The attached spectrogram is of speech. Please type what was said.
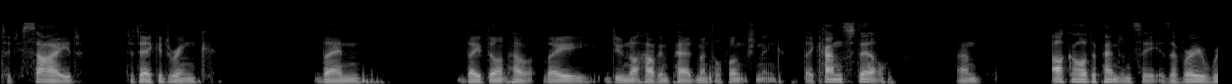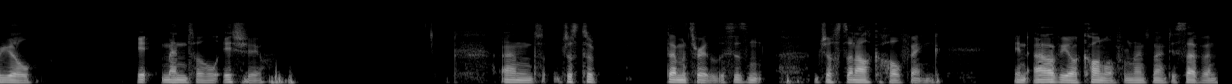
to decide to take a drink, then they don't have they do not have impaired mental functioning. They can still, and alcohol dependency is a very real it, mental issue. And just to demonstrate that this isn't just an alcohol thing, in v O'Connell from 1997,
